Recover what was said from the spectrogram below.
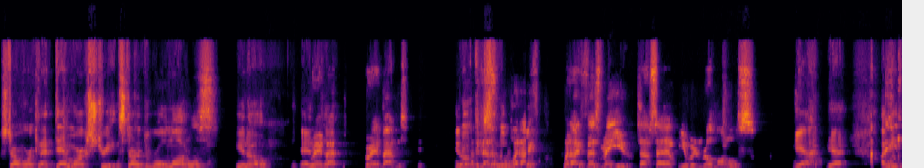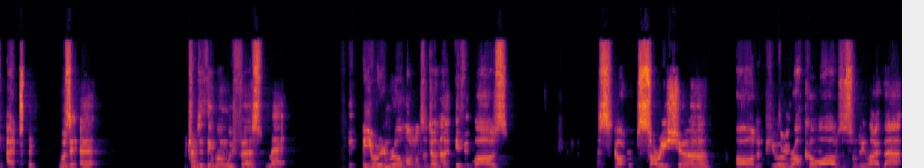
started working at Denmark Street and started the Rolemodels. You know, and great band. Uh, great band. You know, when I when I first met you, that's uh, you were in Rolemodels. Yeah, yeah. I, I think mean, actually, was it? Uh, I'm trying to think when we first met. You were in Rolemodels. I don't know if it was Scott Sorry Show or the Pure. Rock Awards or something like that.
